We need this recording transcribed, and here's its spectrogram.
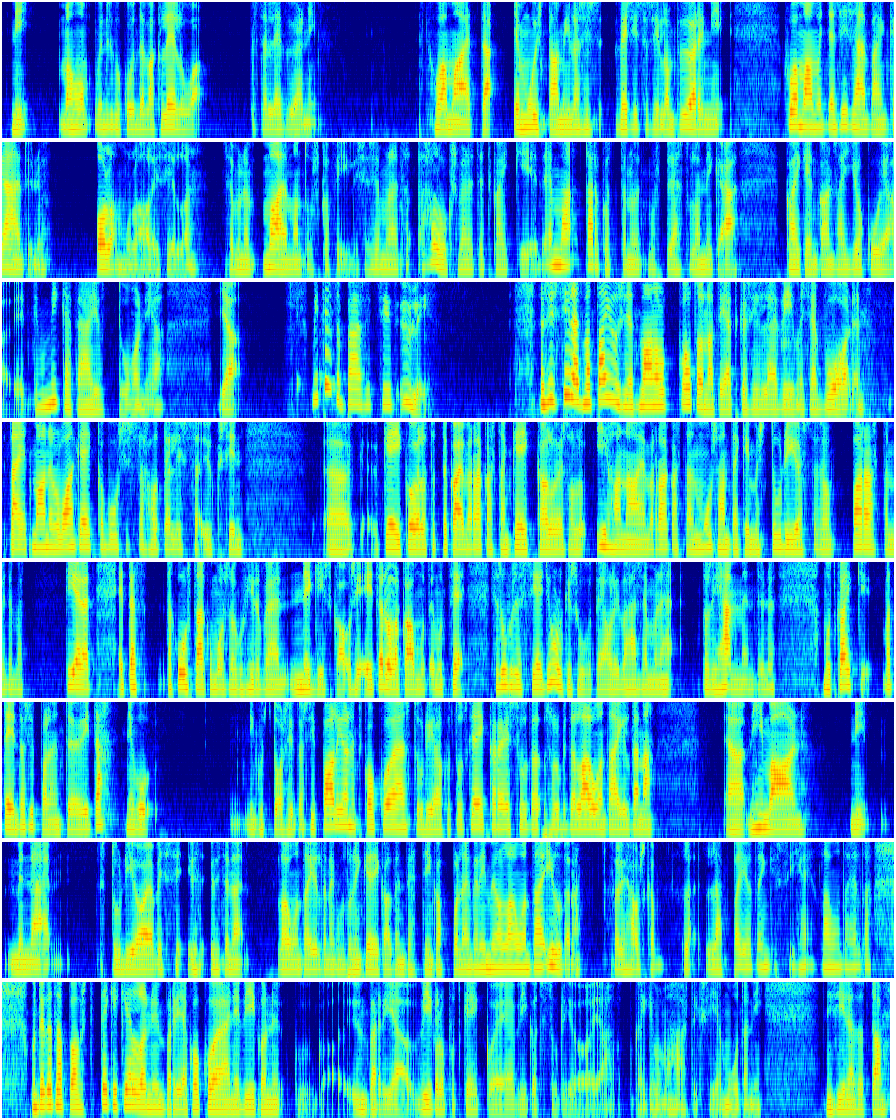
niin mä huom- nyt kun kuuntelen vaikka lelua, sitä levyä, niin huomaa, että, ja muistaa millaisissa vesissä silloin pyöri, niin huomaa, miten sisäänpäin kääntynyt olo mulla oli silloin. Semmoinen maailmantuskafiilis ja semmoinen, että haluuks mä nyt, että kaikki, että en mä tarkoittanut, että musta pitäisi tulla mikään kaiken kansan joku ja että niin mikä tämä juttu on. Ja, ja Miten sä pääsit siitä yli? No siis sillä, että mä tajusin, että mä oon ollut kotona, tiedätkö, silleen viimeisen vuoden. Tai että mä oon ollut vaan keikkabussissa, hotellissa yksin ö, keikoilla. Totta kai mä rakastan keikkailua ja se on ollut ihanaa ja mä rakastan musan tekemistä studiossa. Se on parasta, mitä mä tiedän. Että tässä tämä kuulostaa, kun mulla on hirveän negiskausi. Ei todellakaan, mutta, mutta se, se suhde siihen julkisuuteen oli vähän semmoinen tosi hämmentynyt. Mutta kaikki, mä tein tosi paljon töitä, niin kuin niin kuin tosi tosi paljon, että koko ajan studiolla, kun tulet keikkareissulta, sulla pitää lauantai-iltana ja himaan, niin mennään studioon ja yhtenä lauantai-iltana, kun tulin keikalta, niin tehtiin kappale, jonka nimi on lauantai-iltana. Se oli hauska lä- läppä jotenkin siihen lauantai-iltaan. Mutta joka tapauksessa teki kellon ympäri ja koko ajan ja viikon ympäri ja viikonloput keikkoja ja viikot studioa ja kaiken maailman haastiksi ja muuta, niin, niin siinä, tota,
